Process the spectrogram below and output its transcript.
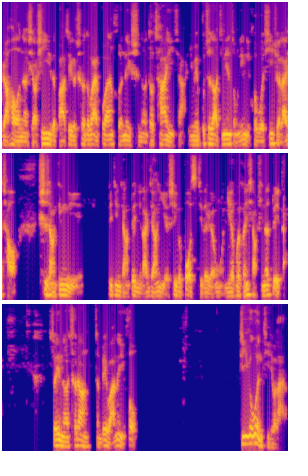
然后呢，小心翼翼的把这个车的外观和内饰呢都擦一下，因为不知道今天总经理会不会心血来潮。市场经理毕竟讲对你来讲也是一个 boss 级的人物，你也会很小心的对待。所以呢，车辆准备完了以后，第一个问题就来了，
